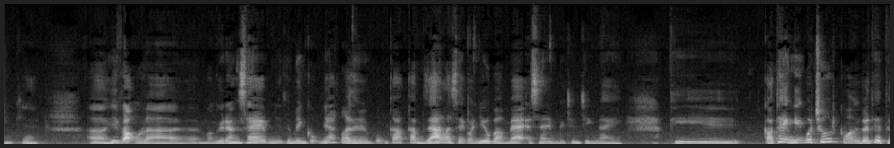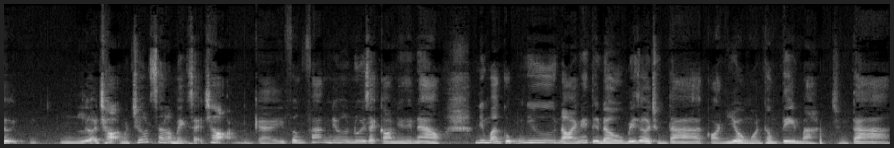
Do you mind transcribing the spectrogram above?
Okay. Uh, hy vọng là mọi người đang xem như thì mình cũng nhắc là mình cũng có cảm giác là sẽ có nhiều bà mẹ xem cái chương trình này. Thì có thể nghĩ một chút mọi người có thể thử ừ, lựa chọn một chút xem là mình sẽ chọn cái phương pháp như nuôi dạy con như thế nào. Nhưng mà cũng như nói ngay từ đầu bây giờ chúng ta có nhiều nguồn thông tin mà chúng ta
